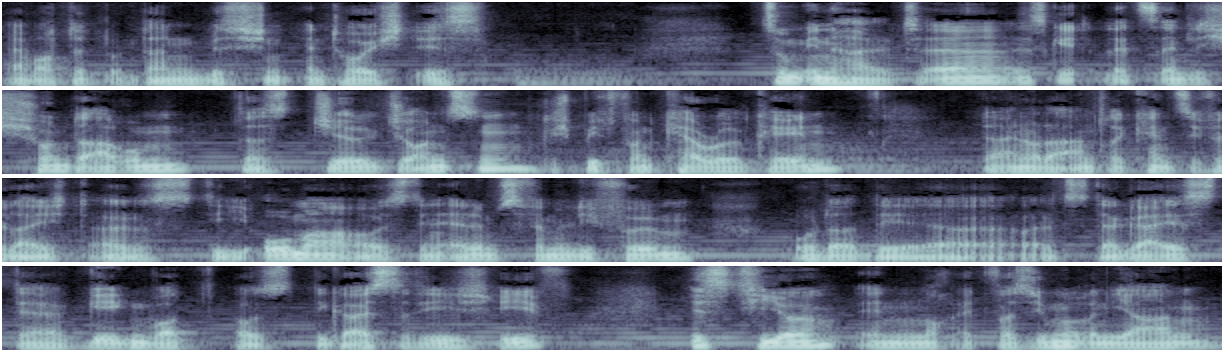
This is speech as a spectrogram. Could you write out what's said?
erwartet und dann ein bisschen enttäuscht ist. Zum Inhalt. Äh, es geht letztendlich schon darum, dass Jill Johnson, gespielt von Carol Kane, der ein oder andere kennt sie vielleicht als die Oma aus den Adams Family Filmen oder der, als der Geist der Gegenwart aus Die Geister, die ich rief, ist hier in noch etwas jüngeren Jahren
